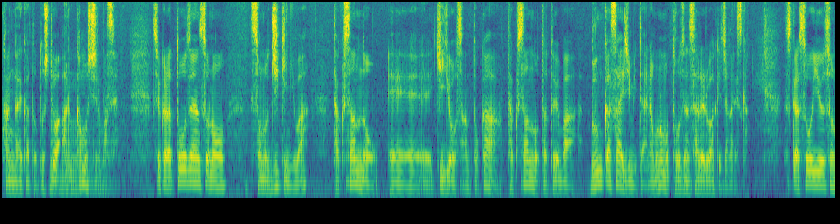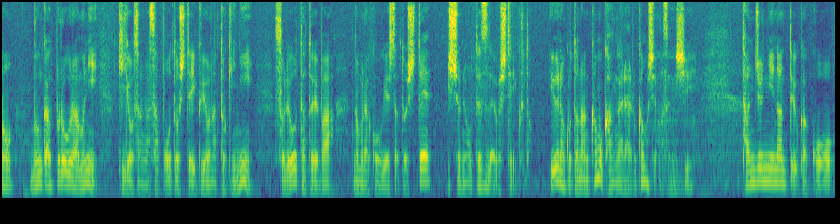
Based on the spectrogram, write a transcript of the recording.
考え方としてはあるかもしれません。それから当然そのその時期にはたくさんの、えー企業さんとかたくさんの例えば文化祭事みたいなものも当然されるわけじゃないですか。ですからそういうその文化プログラムに企業さんがサポートしていくような時にそれを例えば野村工芸社として一緒にお手伝いをしていくというようなことなんかも考えられるかもしれませんし。単純になんていうかこ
